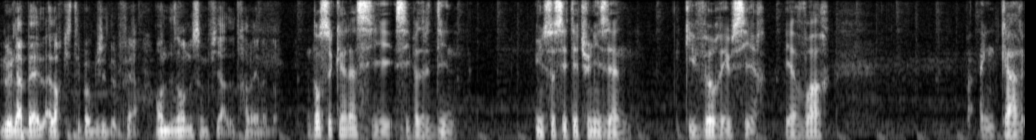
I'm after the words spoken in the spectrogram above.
le label, alors qu'ils n'étaient pas obligés de le faire, en disant nous sommes fiers de travailler là-dedans. Dans ce cas-là, si, si Badreddin, une société tunisienne qui veut réussir et avoir une carrière,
